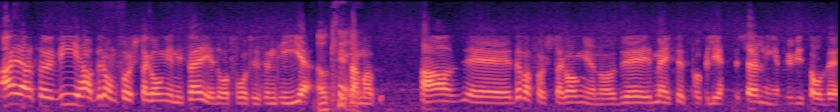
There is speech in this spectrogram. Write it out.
Nej, alltså vi hade dem första gången i Sverige då 2010. Okej. Tillsammans. Ja, eh, det var första gången och det märktes på biljettförsäljningen för vi sålde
